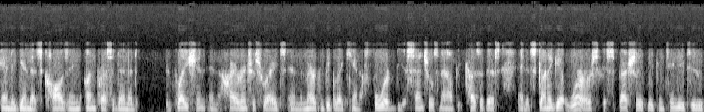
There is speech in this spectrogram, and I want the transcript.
And again, that's causing unprecedented inflation and higher interest rates and the American people they can't afford the essentials now because of this and it's going to get worse especially if we continue to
